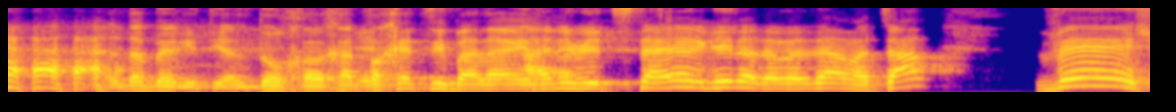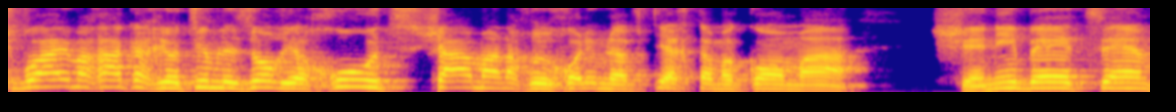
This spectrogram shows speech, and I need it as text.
אל תדבר איתי על דוחה, אחת וחצי בלילה. אני מצטער גלעד, אבל זה המצב. ושבועיים אחר כך יוצאים לזוריה חוץ, שם אנחנו יכולים להבטיח את המקום השני בעצם.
